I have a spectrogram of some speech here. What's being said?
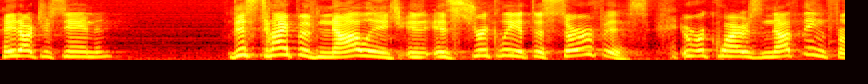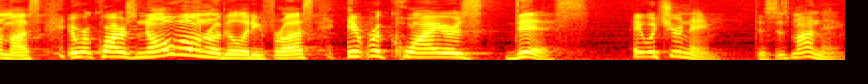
Hey, Dr. Sandin. This type of knowledge is, is, strictly at the surface. It requires nothing from us, it requires no vulnerability for us. It requires this Hey, what's your name? This is my name.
